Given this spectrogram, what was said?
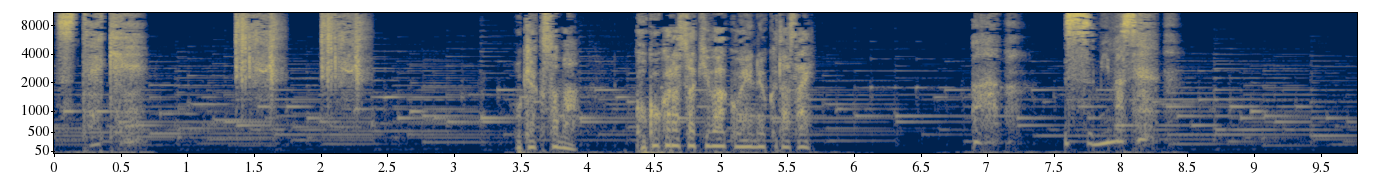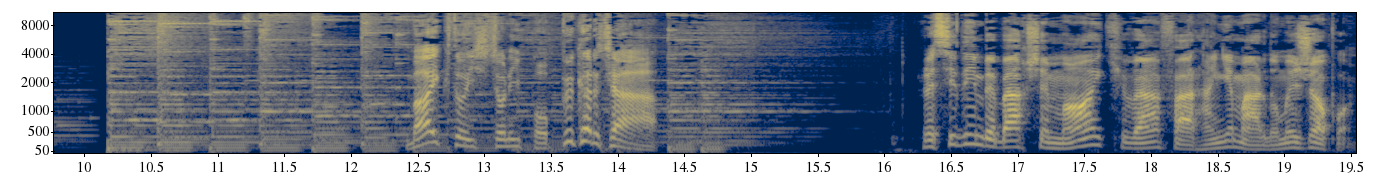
素敵。お客様、ここから先はご遠慮ください。すみません。マイクと一緒にポップカルチャー رسیدیم به بخش مایک و فرهنگ مردم ژاپن.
